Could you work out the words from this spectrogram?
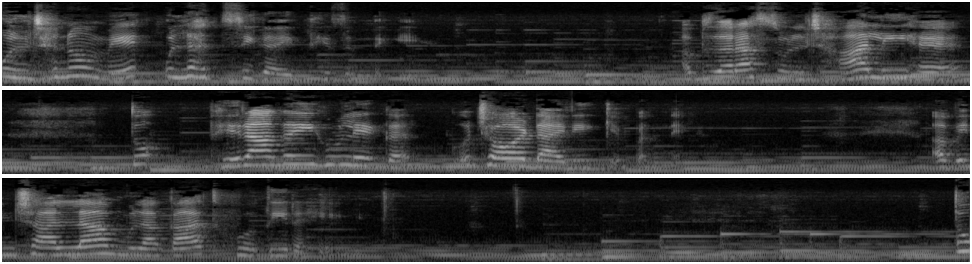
उलझनों में उलझ सी गई थी ज़िंदगी। अब जरा सुलझा ली है तो फिर आ गई हूँ लेकर। कुछ और डायरी के पन्ने। अब इंशाल्लाह मुलाकात होती रहेगी। तो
